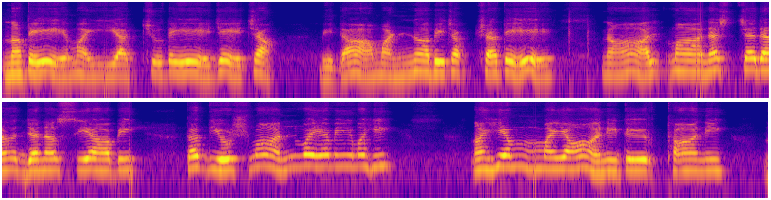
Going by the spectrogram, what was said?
നേ മയ്യച്യുതേ ജേ ച ഭിതാമണ്വഭിചക്ഷതേ നാത്മാനശ്ച ജനസ്യാപി मय्यच्युते जे च भिदामण्वभिचक्षते नात्मानश्च जनस्यापि तद्युष्मान्वयमेमहि न ह्यं मयानि तीर्थानि न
